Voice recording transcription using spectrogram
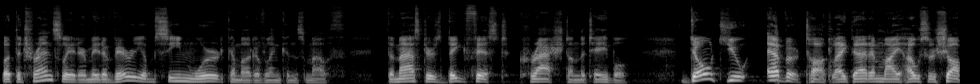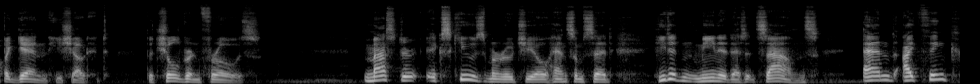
but the translator made a very obscene word come out of Lincoln's mouth. The master's big fist crashed on the table. Don't you ever talk like that in my house or shop again, he shouted. The children froze. Master, excuse Maruccio, Hansum said. He didn't mean it as it sounds, and I think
